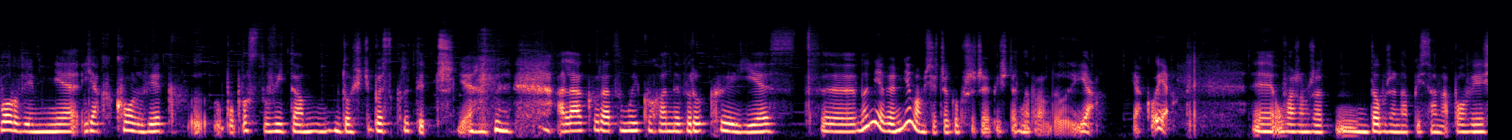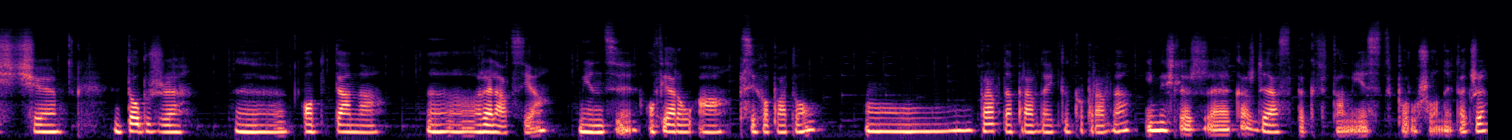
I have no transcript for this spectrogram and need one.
porwie mnie jakkolwiek, e, po prostu witam dość bezkrytycznie. Ale akurat mój kochany wróg jest, e, no nie wiem, nie mam się czego przyczepić tak naprawdę. Ja, jako ja. E, Uważam, że dobrze napisana powieść, dobrze oddana relacja między ofiarą a psychopatą. Mm, Prawda, prawda i tylko prawda. I myślę, że każdy aspekt tam jest poruszony. Także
